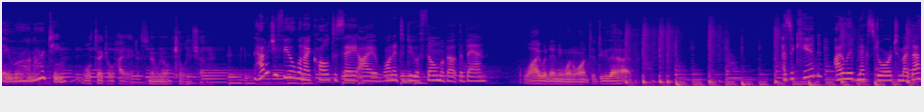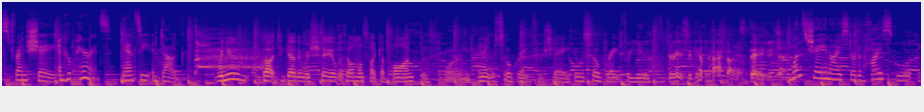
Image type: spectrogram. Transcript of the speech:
they were on our team. We'll take a hiatus and then we don't kill each other. How did you feel when I called to say I wanted to do a film about the band? Why would anyone want to do that? As a kid, I lived next door to my best friend Shea and her parents, Nancy and Doug. When you got together with Shea, it was almost like a bond was formed. And it was so great for Shea. It was so great for you. Teresa, get back on stage. Once Shea and I started high school, I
